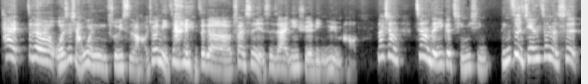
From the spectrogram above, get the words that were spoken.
太这个，我是想问苏医师了哈，就是你在这个算是也是在医学领域嘛哈。那像这样的一个情形，林志坚真的是，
